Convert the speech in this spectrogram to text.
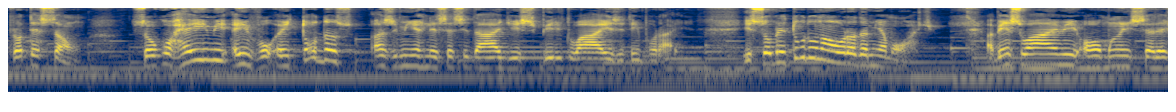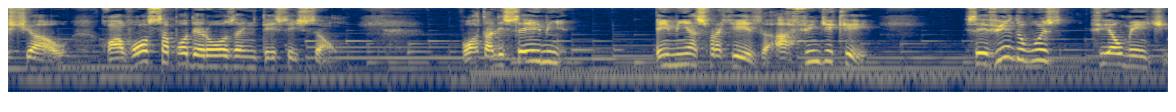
proteção, Socorrei-me em, em, todas as minhas necessidades espirituais e temporais, e sobretudo na hora da minha morte. Abençoai-me, ó Mãe Celestial, com a vossa poderosa intercessão. Fortalecei-me em minhas fraquezas, a fim de que, servindo-vos fielmente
